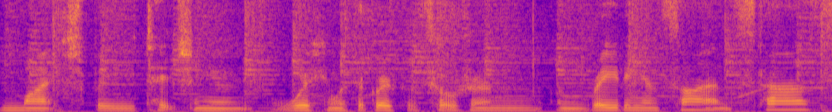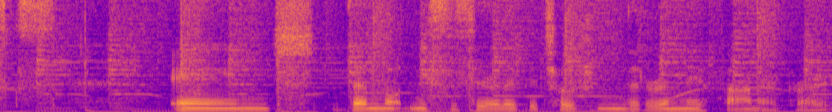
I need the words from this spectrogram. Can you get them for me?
might be teaching and working with a group of children on reading and science tasks, and they're not necessarily the children that are in their whānau group.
